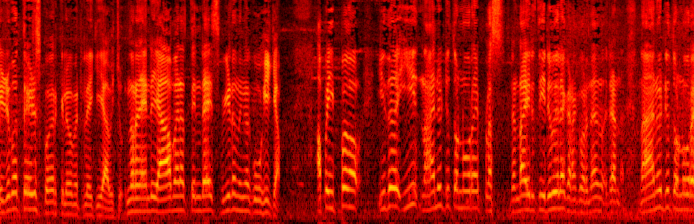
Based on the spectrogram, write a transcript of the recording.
എഴുപത്തേഴ് സ്ക്വയർ കിലോമീറ്ററിലേക്ക് വ്യാപിച്ചു. എന്ന് പറഞ്ഞാൽ അതിന്റെ വ്യാപനത്തിന്റെ സ്പീഡ് നിങ്ങൾക്ക് ഊഹിക്കാം. അപ്പോൾ ഇപ്പോൾ ഇത് ഈ നാനൂറ്റി തൊണ്ണൂറ് പ്ലസ് രണ്ടായിരത്തി ഇരുപതിലെ കണക്ക് പറഞ്ഞാൽ നാനൂറ്റി തൊണ്ണൂറ്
